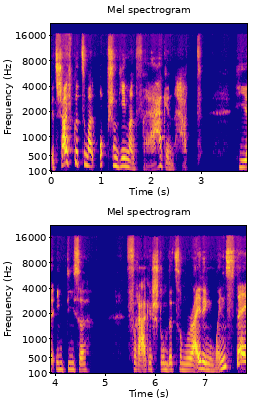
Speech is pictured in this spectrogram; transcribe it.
Jetzt schaue ich kurz einmal, ob schon jemand Fragen hat hier in dieser Fragestunde zum Writing Wednesday.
